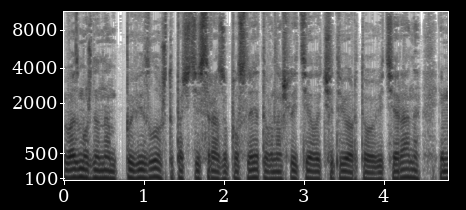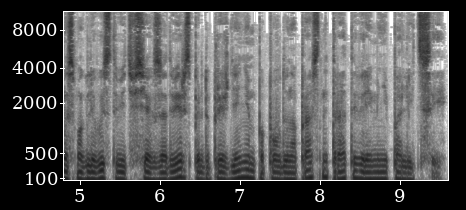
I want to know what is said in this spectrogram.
Возможно, нам повезло, что почти сразу после этого нашли тело четвертого ветерана, и мы смогли выставить всех за дверь с предупреждением по поводу напрасной траты времени полиции.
